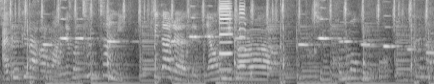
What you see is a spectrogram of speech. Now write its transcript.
아 그렇게 나가면 안 되고 천천히 기다려야 돼. 야옹이가 지금 겁먹은 거 같아.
